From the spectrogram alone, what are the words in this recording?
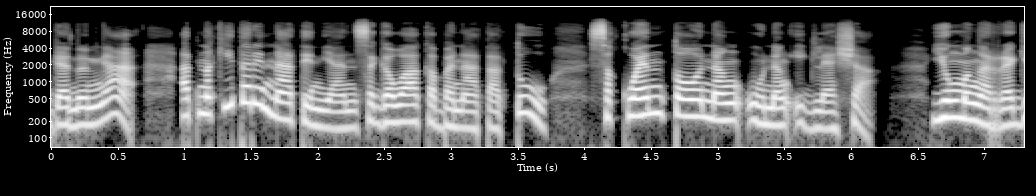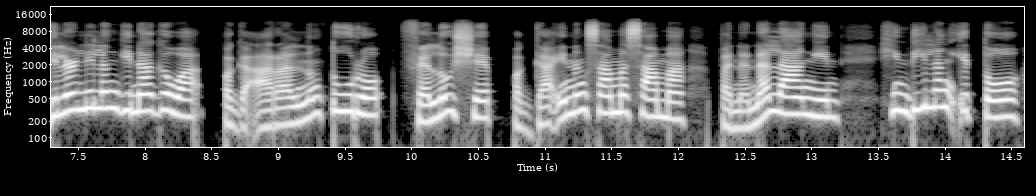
Ganun nga. At nakita rin natin yan sa Gawa Kabanata 2, sa kwento ng unang iglesia. Yung mga regular nilang ginagawa, pag-aaral ng turo, fellowship, pagkain ng sama-sama, pananalangin, hindi lang ito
